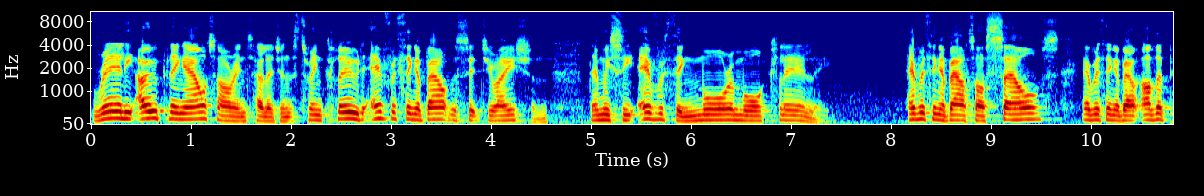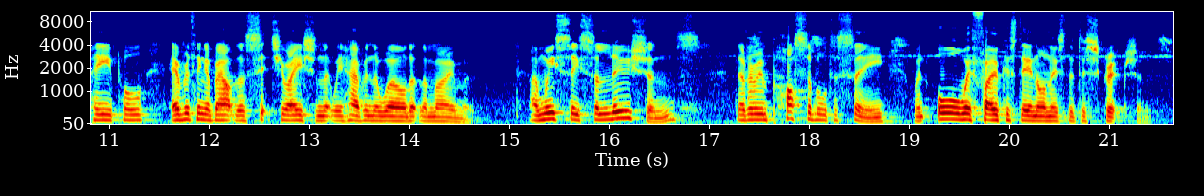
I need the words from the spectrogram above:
really opening out our intelligence to include everything about the situation, then we see everything more and more clearly. Everything about ourselves, everything about other people, everything about the situation that we have in the world at the moment. And we see solutions that are impossible to see when all we're focused in on is the descriptions.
